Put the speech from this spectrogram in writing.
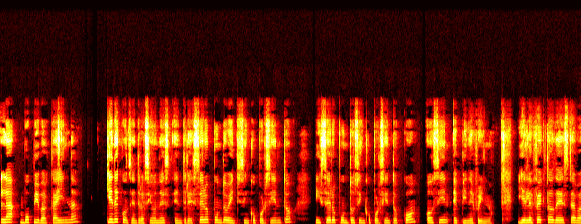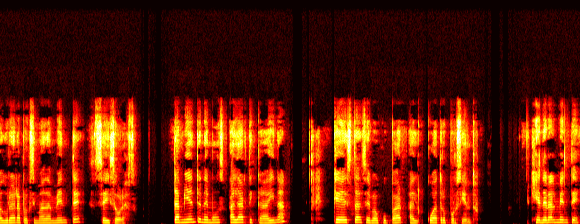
La bupivacaína tiene concentraciones entre 0.25% y 0.5% con o sin epinefrino, y el efecto de esta va a durar aproximadamente 6 horas. También tenemos a la articaína, que esta se va a ocupar al 4%. Generalmente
